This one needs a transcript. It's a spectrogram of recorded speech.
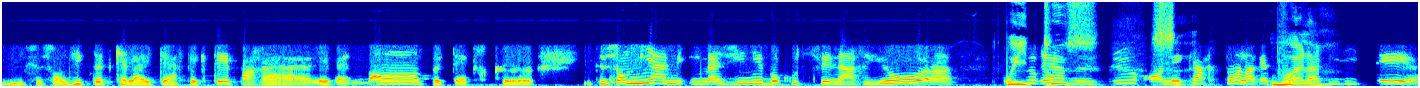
ils se sont dit peut-être qu'elle a été affectée par euh, l'événement, peut-être que ils se sont mis à imaginer beaucoup de scénarios euh, au Oui, fur et à mesure en Ce- écartant la responsabilité euh,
